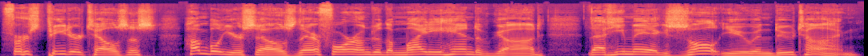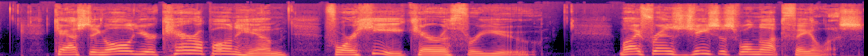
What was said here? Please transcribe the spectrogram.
First Peter tells us, Humble yourselves, therefore, under the mighty hand of God, that He may exalt you in due time casting all your care upon him, for he careth for you. My friends, Jesus will not fail us.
